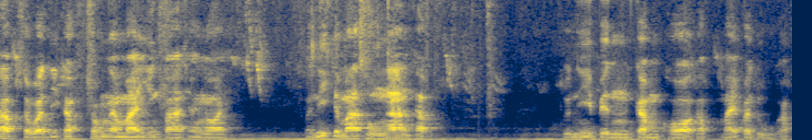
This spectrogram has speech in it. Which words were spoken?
ครับสวัสดีครับช่องน้ำไม้ยิงปลาช่างน้อย วันนี้จะมาส่งงานครับ ตัวนี้เป็นกำคอครับ ไม้ประดู่ครับ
